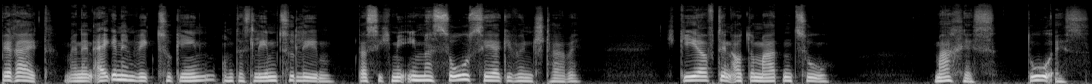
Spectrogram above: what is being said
Bereit, meinen eigenen Weg zu gehen und das Leben zu leben, das ich mir immer so sehr gewünscht habe. Ich gehe auf den Automaten zu. Mach es, tu es.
